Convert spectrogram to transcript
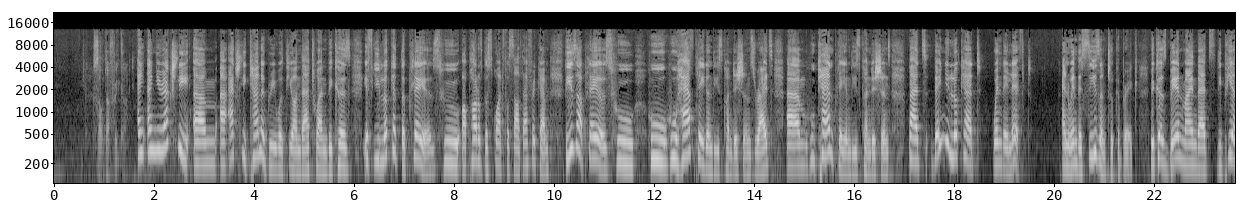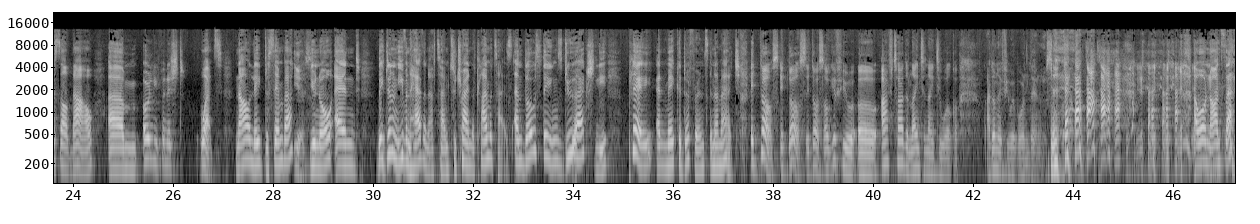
South Africa. And, and you actually, um, I actually can agree with you on that one because if you look at the players who are part of the squad for South Africa, these are players who who who have played in these conditions, right? Um, who can play in these conditions. But then you look at when they left. and when the season took a break. Because bear in mind that the PSL now um, only finished what now late December. Yes. you know, and they didn't even have enough time to try and acclimatize, and those things do actually play and make a difference in a match. It does. It does. It does. I'll give you uh, after the 1990 World Cup. I don't know if you were born then. So I won't answer.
